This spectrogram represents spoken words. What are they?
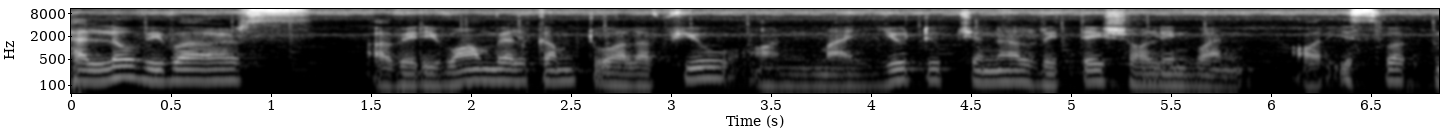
hello viewers a very warm welcome to all of you on my YouTube channel Ritesh all in one और इस वक्त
